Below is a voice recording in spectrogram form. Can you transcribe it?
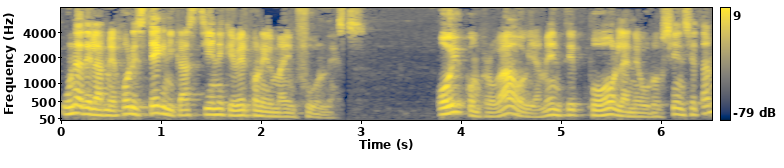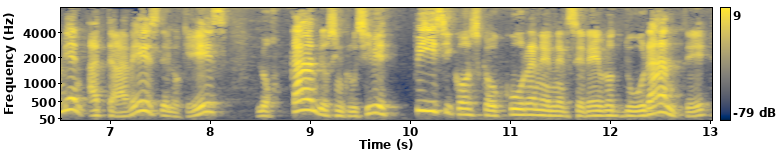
Una de las mejores técnicas tiene que ver con el mindfulness. Hoy comprobado, obviamente, por la neurociencia también, a través de lo que es los cambios, inclusive físicos, que ocurren en el cerebro durante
